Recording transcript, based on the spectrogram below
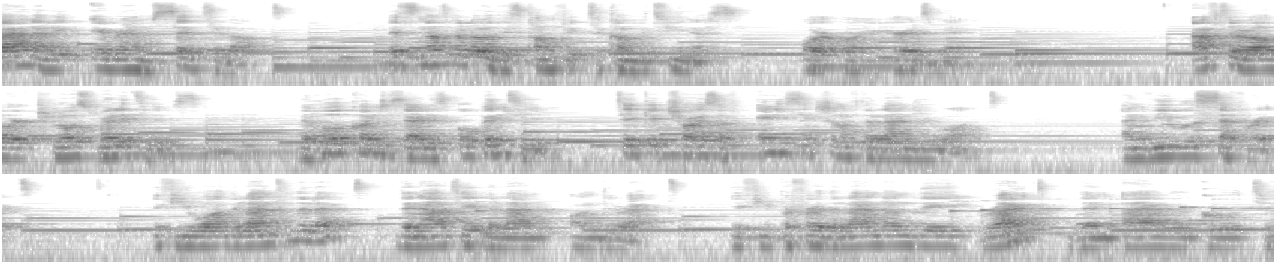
Finally, Abraham said to Lot, Let's not allow this conflict to come between us or our herdsmen. After all, we're close relatives. The whole countryside is open to you. Take a choice of any section of the land you want, and we will separate. If you want the land to the left, then I'll take the land on the right. If you prefer the land on the right, then I will go to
